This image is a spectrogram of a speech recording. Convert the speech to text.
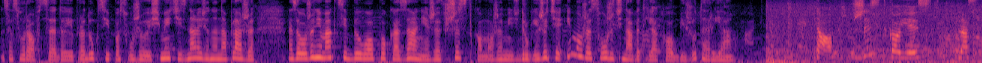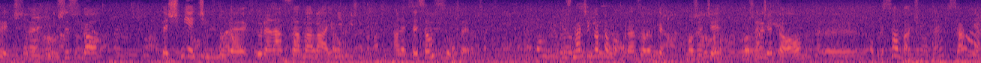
Za surowce do jej produkcji posłużyły śmieci znalezione na plaży. Założeniem akcji było pokazanie, że wszystko może mieć drugie życie i może służyć nawet jako biżuteria. to wszystko jest plastyczne wszystko te śmieci, które, które nas zawalają, ale te są super. Już macie gotową bransoletkę, możecie, możecie to y, obrysować pisakiem.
